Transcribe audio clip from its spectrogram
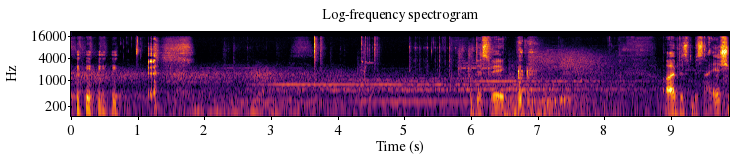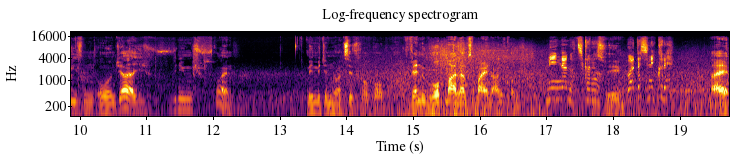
Und deswegen. ein bisschen, ein bisschen HL schießen und ja, ich würde mich freuen. Mir mit dem neuen CV bauen. Wenn überhaupt mal langsam einen ankommt. Deswegen. Weil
